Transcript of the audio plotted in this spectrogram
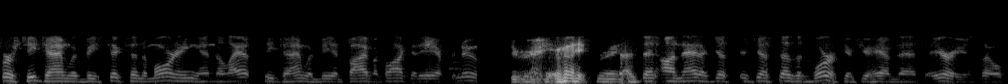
first tee time would be six in the morning, and the last tee time would be at five o'clock in the afternoon. right. Right. Uh, then on that it just it just doesn't work if you have that area. So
